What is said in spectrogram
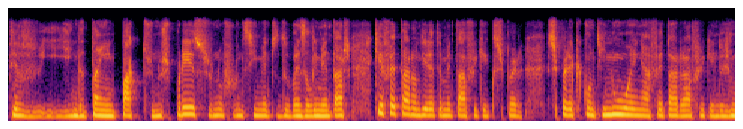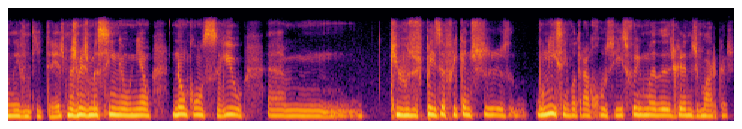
teve e ainda tem impactos nos preços, no fornecimento de bens alimentares que afetaram diretamente a África e que se espera, se espera que continuem a afetar a África em 2023, mas mesmo assim a União não conseguiu um, que os países africanos se unissem contra a Rússia, isso foi uma das grandes marcas.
